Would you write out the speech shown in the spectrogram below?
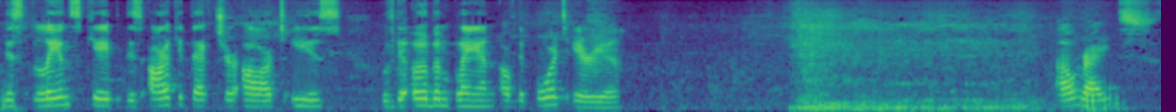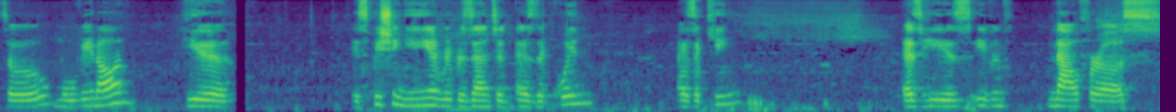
this landscape, this architecture art is with the urban plan of the port area. All right, so moving on. Here is Pixinguinha represented as a queen, as a king, as he is even now for us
